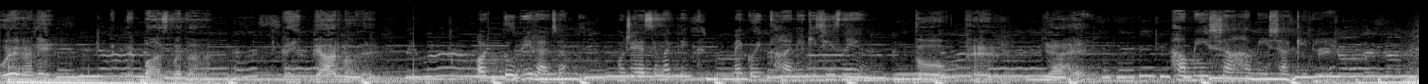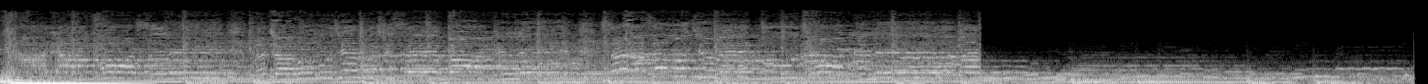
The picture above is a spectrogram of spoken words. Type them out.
ओए रानी इतने पास मत आना। कहीं प्यार ना हो जाए। और तू भी राजा मुझे ऐसे मत देख मैं कोई खाने की चीज़ नहीं हूँ। तो फिर क्या है? हमेशा हमेशा के लिए।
